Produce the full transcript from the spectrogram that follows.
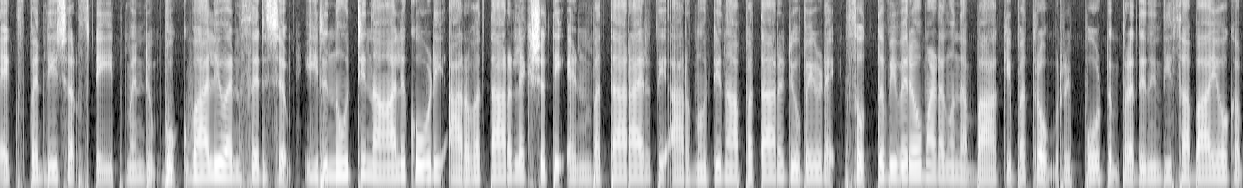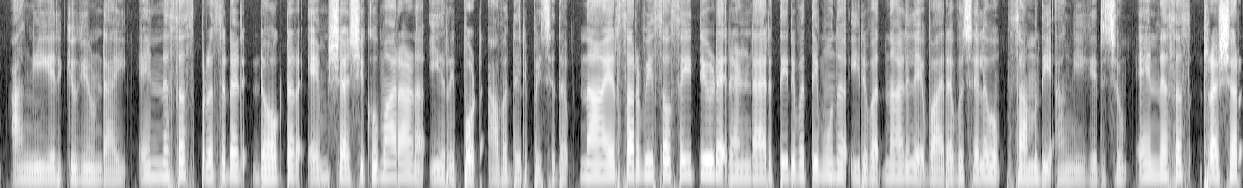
എക്സ്പെൻഡിച്ചർ സ്റ്റേറ്റ്മെന്റും ബുക്ക് വാല്യൂ അനുസരിച്ച് ഇരുന്നൂറ്റി നാല് കോടി അറുപത്തി ആറ് ലക്ഷത്തി എൺപത്തി ആറായിരത്തി അറുന്നൂറ്റി നാൽപ്പത്തി ആറ് രൂപയുടെ സ്വത്ത് വിവരവും അടങ്ങുന്ന ബാക്കി പത്രവും റിപ്പോർട്ടും പ്രതിനിധി സഭായോഗം അംഗീകരിക്കുകയുണ്ടായി. N S S president doctor M. ശശികുമാറാണ് ഈ റിപ്പോർട്ട് അവതരിപ്പിച്ചത്. നായർ സർവീസ് സൊസൈറ്റിയുടെ രണ്ടായിരത്തി ഇരുപത്തിമൂന്ന് ഇരുപത്തിനാലിലെ വരവ് ചെലവും സമിതി അംഗീകരിച്ചു. N S S treasurer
